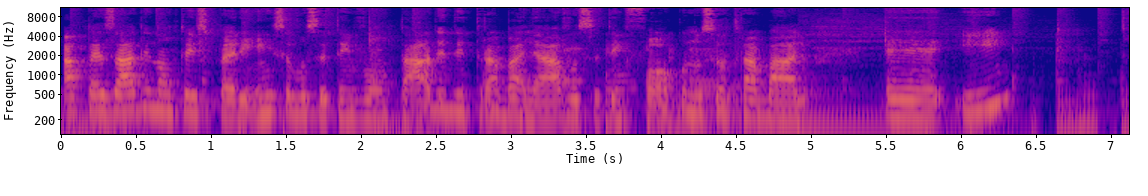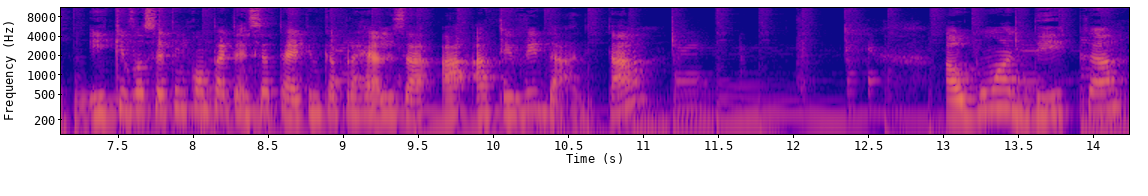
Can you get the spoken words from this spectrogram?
apesar de não ter experiência, você tem vontade de trabalhar, você tem foco no seu trabalho é, e, e que você tem competência técnica para realizar a atividade, tá? Alguma dica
